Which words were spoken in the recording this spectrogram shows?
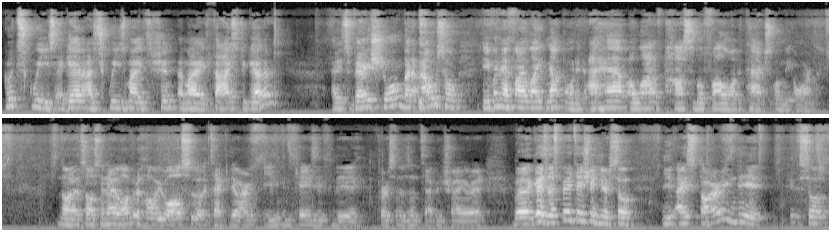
good squeeze. Again, I squeeze my shin, uh, my thighs together, and it's very strong. But I also, even if I lighten up on it, I have a lot of possible follow-up attacks on the arm. No, that's awesome. And I love it how you also attack the arm in case if the person doesn't tap in triangle, right? But guys, let's pay attention here. So I start in the so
